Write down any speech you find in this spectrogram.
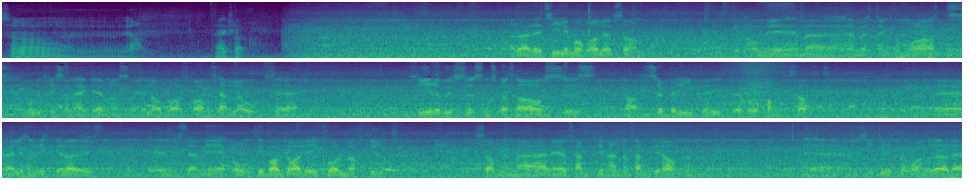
Så ja. Jeg er klar. Ja, da er det tidlig morgen, Løpsand. Og vi, vi møtte en kamerat, Ole Kristian Hegeme, som vi labba fra hotellet opp til fire busser som skal ta oss ja, ja, lite over og fram til start. Det er veldig sånn viktig. da. Eh, Vi står ordentlig bak gata i kål mørke. Sammen med Vi er jo 50 menn og 50 damer. Vi kikker litt på hverandre, og det,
